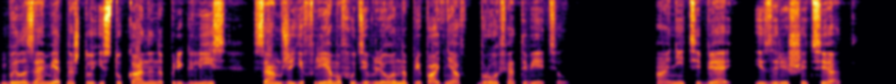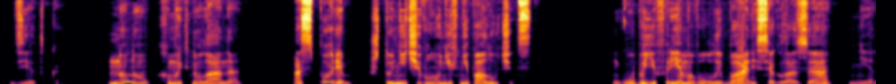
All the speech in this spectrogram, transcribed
Было заметно, что истуканы напряглись, сам же Ефремов, удивленно приподняв бровь, ответил. «Они тебя изрешетят, детка». «Ну-ну», — хмыкнула она, — «а спорим, что ничего у них не получится». Губы Ефремова улыбались, а глаза нет.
